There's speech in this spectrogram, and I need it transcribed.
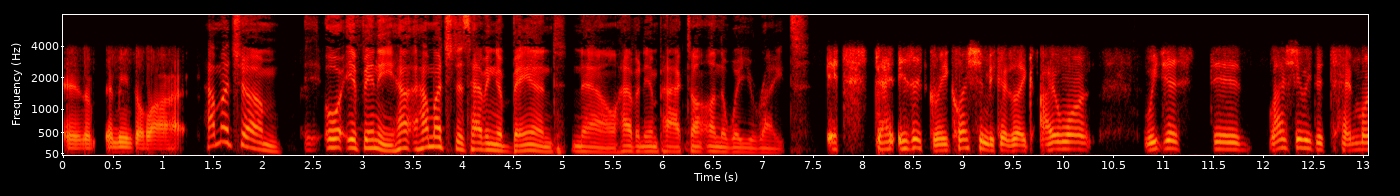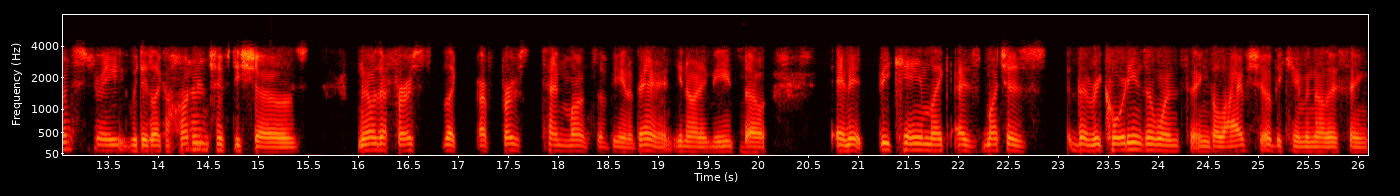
and that means a lot. How much, um, or if any, how, how much does having a band now have an impact on, on the way you write? It's that is a great question because like I want, we just did last year we did ten months straight. We did like 150 shows. That was our first like our first ten months of being a band. You know what I mean? Mm-hmm. So, and it became like as much as the recordings are one thing, the live show became another thing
